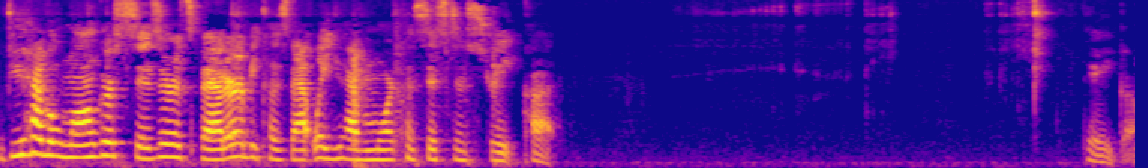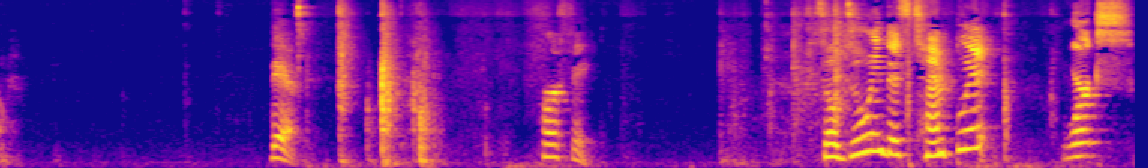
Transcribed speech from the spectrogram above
If you have a longer scissor, it's better because that way you have a more consistent straight cut. There you go. There. Perfect. So doing this template works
